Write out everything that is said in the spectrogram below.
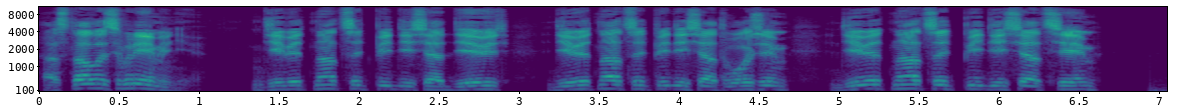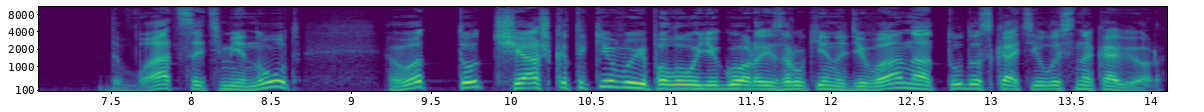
Осталось времени. 19.59, 19.58, 19.57, Двадцать минут? Вот тут чашка таки выпала у Егора из руки на диван, а оттуда скатилась на ковер.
